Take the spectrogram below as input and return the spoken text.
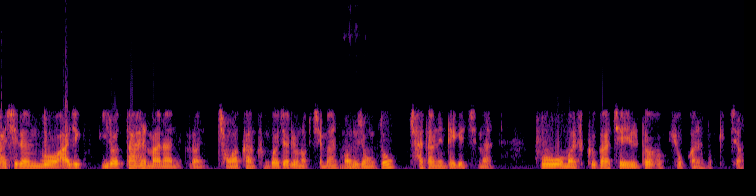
사실은 뭐 아직 이렇다 할 만한 그런 정확한 근거 자료는 없지만 어느 음. 정도 차단은 되겠지만 95 마스크가 제일 더 효과는 높겠죠.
